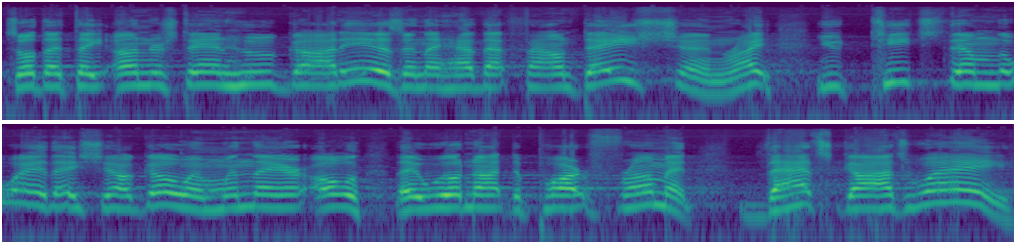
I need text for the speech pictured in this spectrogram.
so that they understand who God is and they have that foundation, right? You teach them the way they shall go, and when they are old, they will not depart from it it. That's God's way.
